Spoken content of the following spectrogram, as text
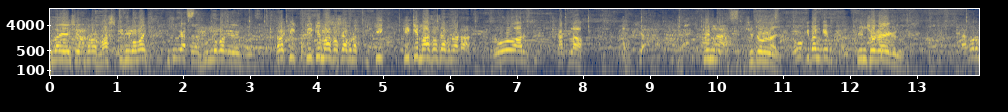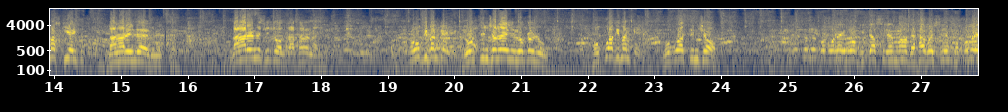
ওলাই আহিছে এনেকুৱা ধৰণৰ মাছ কিনিবলৈ কিছু ইয়াত মোৰ লগত দাদা কি কি কি মাছ আছে আপোনাৰ কি কি- কি কি মাছ আছে আপোনাৰ তাত? ৰৌ আৰু কাতলা। চিতল নাই। ৰৌ কিমানকৈ তিনিশ টকা কিলো। ডাঙৰ মাছ কি আহিছে ডাঙৰ ইলে মোতকৈ ডাঙৰ এনে চিতল তাছাড়া নাই। ৰৌ কিমানকৈ ৰৌ তিনিশ টকা কিলো লোকেল ৰৌ। ভকুৱা কিমানকৈ ভকুৱা তিনিশ। নিশ্চয়কৈ ক'ব লাগিব গীতা চিনেমা দেখা গৈছে সকলোৱে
